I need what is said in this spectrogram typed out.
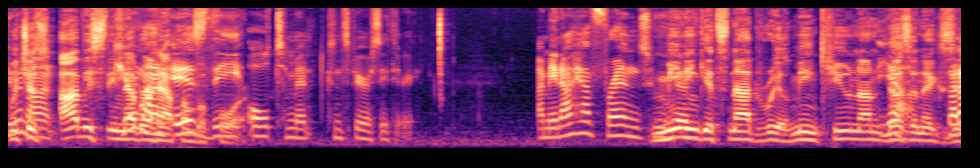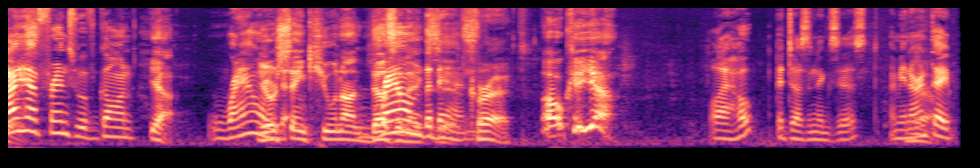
Which has QAnon- obviously never QAnon happened is the ultimate conspiracy theory. I mean, I have friends who meaning have, it's not real. Meaning QAnon yeah, doesn't exist. But I have friends who have gone Yeah. round. You're saying QAnon doesn't round the exist. bend. Correct. Okay, yeah. Well, I hope it doesn't exist. I mean, aren't Yeah. they?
